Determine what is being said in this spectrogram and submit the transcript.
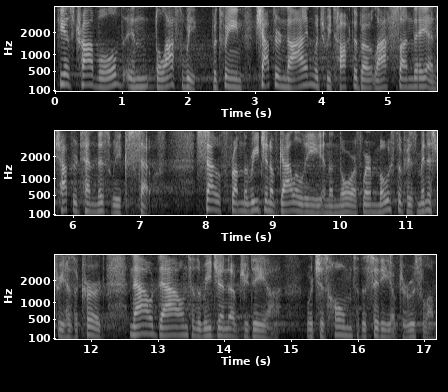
He has traveled in the last week between chapter 9, which we talked about last Sunday, and chapter 10 this week, south south from the region of Galilee in the north, where most of his ministry has occurred, now down to the region of Judea, which is home to the city of Jerusalem.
